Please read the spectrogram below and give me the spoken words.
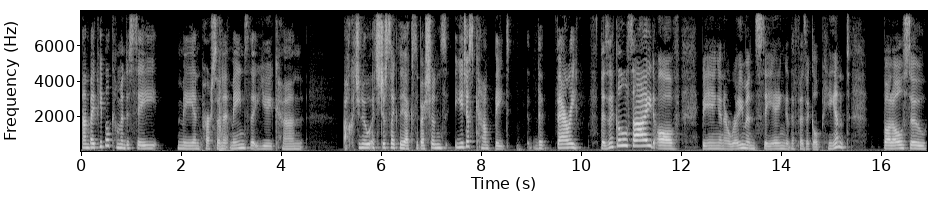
And by people coming to see me in person, it means that you can, oh, you know, it's just like the exhibitions. You just can't beat the very physical side of being in a room and seeing the physical paint, but also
